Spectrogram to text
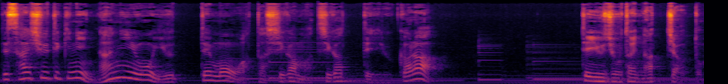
で最終的に何を言っても私が間違っているからっていう状態になっちゃうと。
